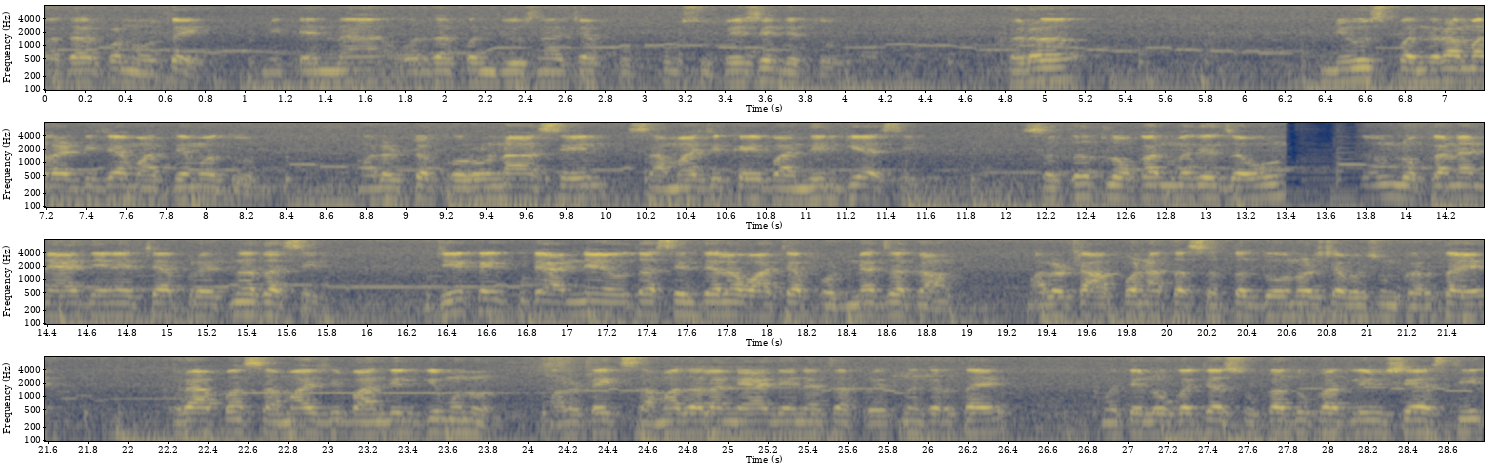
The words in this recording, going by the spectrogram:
पदार्पण होतं आहे मी त्यांना वर्धापन दिवसाच्या खूप खूप शुभेच्छा देतो. खरं न्यूज पंधरा मराठीच्या माध्यमातून मला वाटतं कोरोना असेल सामाजिक काही बांधिलकी असेल सतत लोकांमध्ये जाऊन जाऊन लोकांना न्याय देण्याच्या प्रयत्नात असेल जे काही कुठे अन्याय होत असेल त्याला वाचा फोडण्याचं काम मला वाटतं आपण आता सतत दोन वर्षापासून करतायत. खरं आपण समाजाची बांधिलकी म्हणून मला वाटतं एक समाजाला न्याय देण्याचा प्रयत्न करतायत. मग ते लोकांच्या सुखादुखातले विषय असतील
